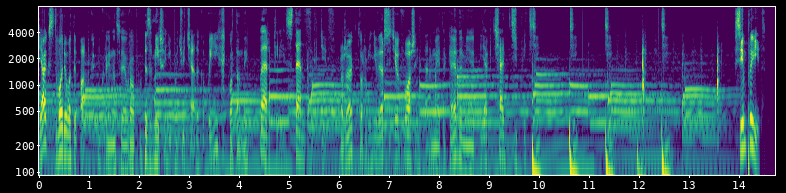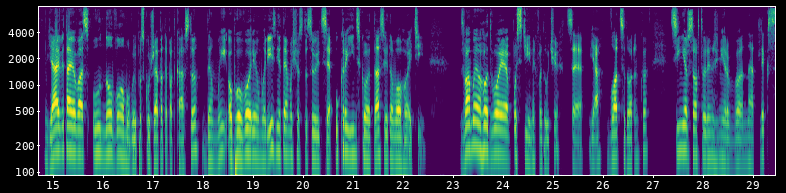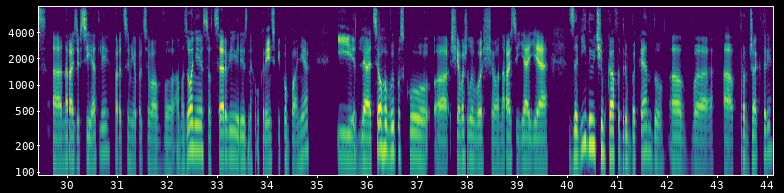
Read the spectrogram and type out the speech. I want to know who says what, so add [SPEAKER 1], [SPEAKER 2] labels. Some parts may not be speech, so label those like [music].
[SPEAKER 1] Як створювати папки?
[SPEAKER 2] Україна це Європа.
[SPEAKER 1] Змішані почуття до КПІ.
[SPEAKER 2] Котани.
[SPEAKER 1] Берклі, Стенфордів,
[SPEAKER 2] Прожектор.
[SPEAKER 1] University of Washington.
[SPEAKER 2] Mate Academy.
[SPEAKER 1] Як чат GPT. Всім привіт! Я вітаю вас у новому випуску Жепата подкасту, де ми обговорюємо різні теми, що стосуються українського та світового IT. З вами його двоє постійних ведучих: це я, Влад Сидоренко, senior software engineer в Netflix, наразі в Сіетлі. Перед цим я працював в Амазоні, SoftServe, різних українських компаніях. І для цього випуску ще важливо, що наразі я є завідуючим кафедри бекенду в Проджекторі.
